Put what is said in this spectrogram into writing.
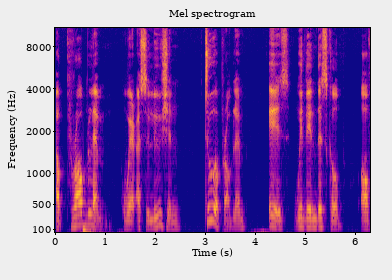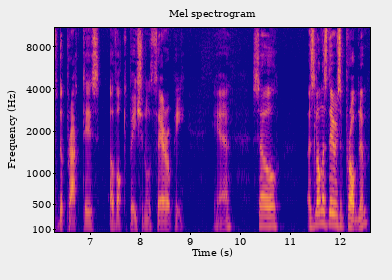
a problem, where a solution to a problem is within the scope of the practice of occupational therapy. Yeah. So, as long as there is a problem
